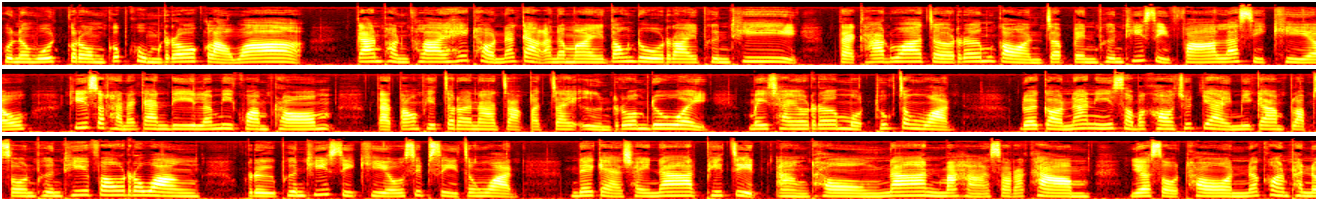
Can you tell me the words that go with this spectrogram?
คุณวุฒิกรมควบคุมโรคกล่าวว่า การผ่อนคลายให้ถอดหน้ากากอนามัยต้องดูรายพื้นที่ แต่คาดว่าจะเริ่มก่อนจะเป็นพื้นที่สีฟ้าและสีเขียว ที่สถานการณ์ดีและมีความพร้อม แต่ต้องพิจารณาจากปัจจัยอื่นร่วมด้วย ไม่ใช่เริ่มหมดทุกจังหวัด โดยก่อนหน้านี้สบคชุดใหญ่มีการปรับโซนพื้นที่เฝ้าระวัง หรือพื้นที่สีเขียว 14 จังหวัด ได้แก่ชัยนาท พิจิตร อ่างทอง น่าน มหาสารคาม ยโสธร นครพน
